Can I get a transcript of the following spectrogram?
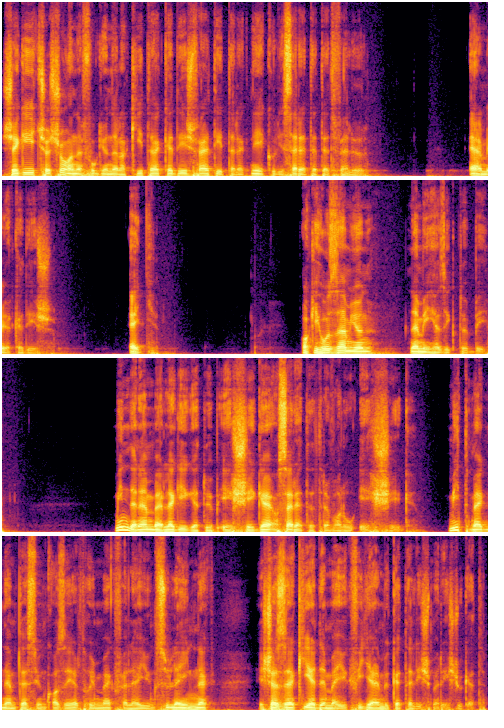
segíts, hogy soha ne fogjon el a kételkedés feltételek nélküli szeretetet felől. Elmélkedés. 1. Aki hozzám jön, nem éhezik többé. Minden ember legégetőbb éhsége a szeretetre való éhség. Mit meg nem teszünk azért, hogy megfeleljünk szüleinknek, és ezzel kiérdemeljük figyelmüket, elismerésüket.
